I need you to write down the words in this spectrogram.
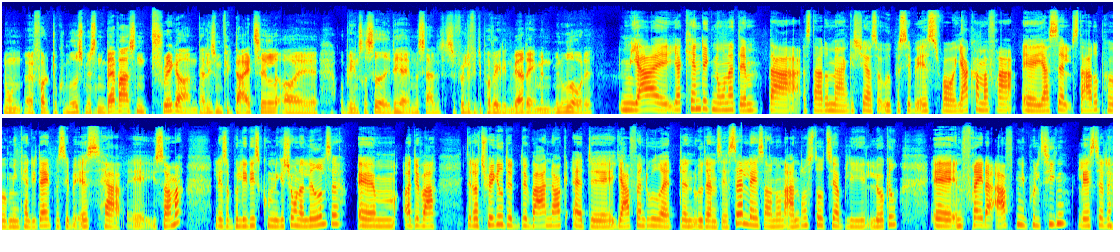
nogle øh, folk, du kunne mødes med. Sådan, hvad var sådan triggeren, der ligesom fik dig til at, øh, at blive interesseret i det her emne særligt? Selvfølgelig, fordi det påvirker din hverdag, men, men udover det? Jeg, jeg kendte ikke nogen af dem, der startede med at engagere sig ud på CBS, hvor jeg kommer fra. Øh, jeg selv startede på min kandidat på CBS her øh, i sommer, læser politisk kommunikation og ledelse. Øhm, og det var det, der triggede det, det var nok, at øh, jeg fandt ud af, at den uddannelse, jeg selv læser, og nogle andre stod til at blive lukket. En fredag aften i politikken læste jeg det.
